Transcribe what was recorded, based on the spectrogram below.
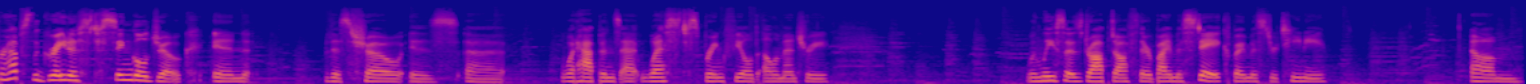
Perhaps the greatest single joke in this show is uh, what happens at West Springfield Elementary when Lisa is dropped off there by mistake by Mr. Teeny. Um,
